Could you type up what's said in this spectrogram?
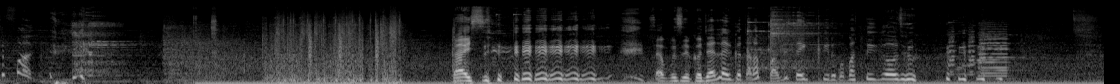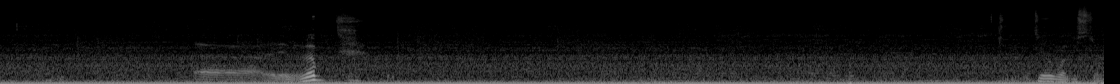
The fuck? Nice. Siapa suruh kau jalan? Kau tak nampak ke tanker Dapat mata kau tu? Uh, Zero one is strong.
